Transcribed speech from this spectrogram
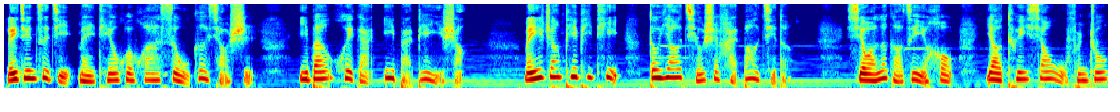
雷军自己每天会花四五个小时，一般会改一百遍以上。每一张 PPT 都要求是海报级的，写完了稿子以后要推销五分钟，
